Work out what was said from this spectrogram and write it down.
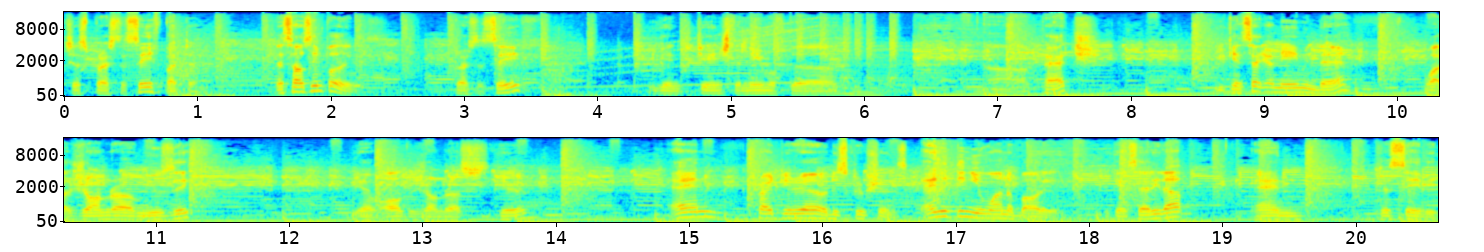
just press the save button. That's how simple it is. Press the save. You can change the name of the uh, patch. You can set your name in there. What genre of music you have all the genres here. And criteria or descriptions. Anything you want about it you can set it up and just save it.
